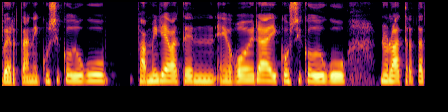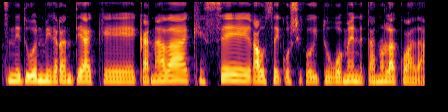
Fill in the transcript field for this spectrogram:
bertan? Ikusiko dugu familia baten egoera, ikusiko dugu nola tratatzen dituen migranteak e, Kanadak, ze gauza ikusiko ditugu hemen eta nolakoa da?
